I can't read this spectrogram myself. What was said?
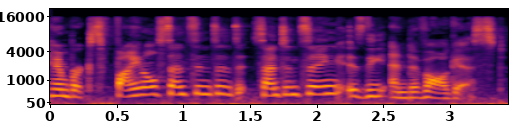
Hambrick's final sentencing is the end of August.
